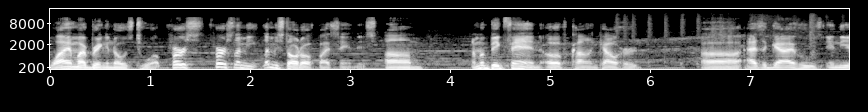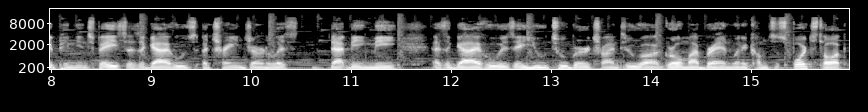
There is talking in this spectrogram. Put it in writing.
Why am I bringing those two up? First, first, let me let me start off by saying this. Um, I'm a big fan of Colin Cowherd. Uh, as a guy who's in the opinion space, as a guy who's a trained journalist, that being me, as a guy who is a YouTuber trying to uh, grow my brand when it comes to sports talk,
